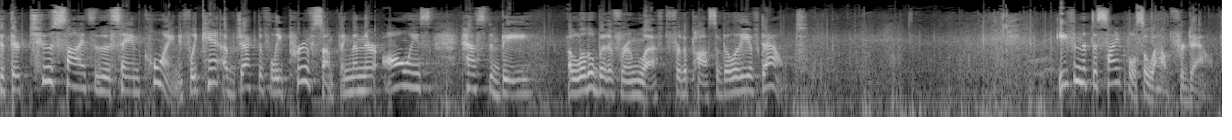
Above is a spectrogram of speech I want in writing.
That they're two sides of the same coin. If we can't objectively prove something, then there always has to be a little bit of room left for the possibility of doubt. Even the disciples allowed for doubt.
